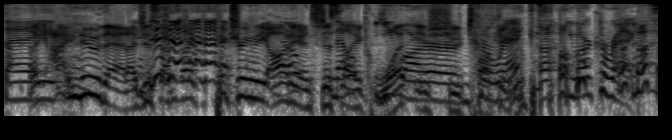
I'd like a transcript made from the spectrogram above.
say. Like, I knew that. I just I'm like picturing the audience just Nope, like, what are is she talking correct. about? You are correct.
